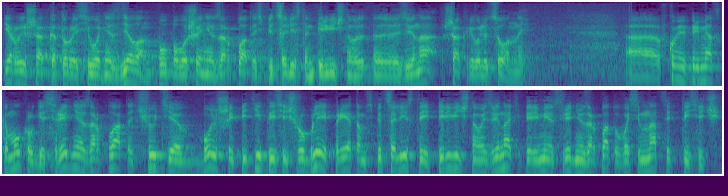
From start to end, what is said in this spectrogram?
первый шаг, который сегодня сделан по повышению зарплаты специалистам первичного э, звена, шаг революционный. Э, в Коми-Пермятском округе средняя зарплата чуть больше 5000 рублей, при этом специалисты первичного звена теперь имеют среднюю зарплату 18 тысяч.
